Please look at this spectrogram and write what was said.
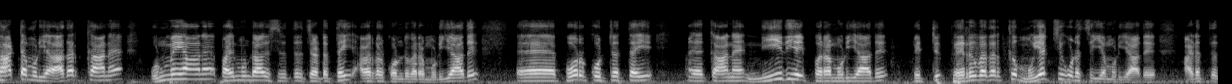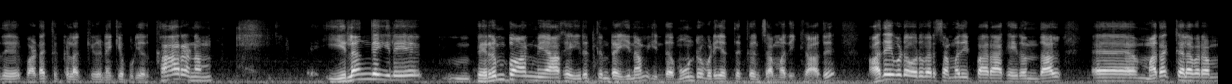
காட்ட முடியாது. அதற்கான உண்மையான பதிமூன்றாவது சிறுத்தை சட்டத்தை அவர்கள் கொண்டு வர முடியாது. போர்க்குற்றத்தை கான நீதியை பெற முடியாது. பெற்று பெறுவதற்கு முயற்சி கூட செய்ய முடியாது. அடுத்தது வடக்கு கிழக்கு இணைக்க முடியாது. காரணம் இலங்கையிலே பெரும்பான்மையாக இருக்கின்ற இனம் இந்த மூன்று விடயத்துக்கும் சம்மதிக்காது. அதை விட ஒருவர் சம்மதிப்பாராக இருந்தால் மதக்கலவரம்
